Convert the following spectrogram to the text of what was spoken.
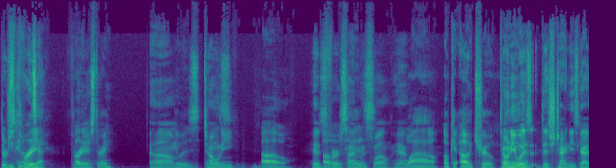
There's You can always three, a- Oh, three. there's three. um, It was it Tony, was- oh, his oh, first time his? as well. Yeah, wow. Okay. Oh, true. Tony yeah, was this Chinese guy,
